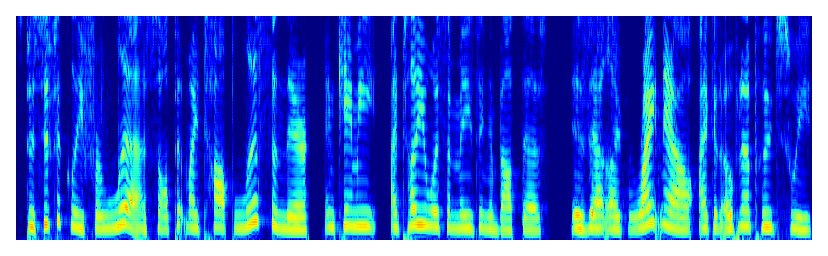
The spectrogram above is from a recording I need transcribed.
specifically for lists. So I'll put my top lists in there. And Kami, I tell you what's amazing about this is that like right now I could open up Hootsuite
